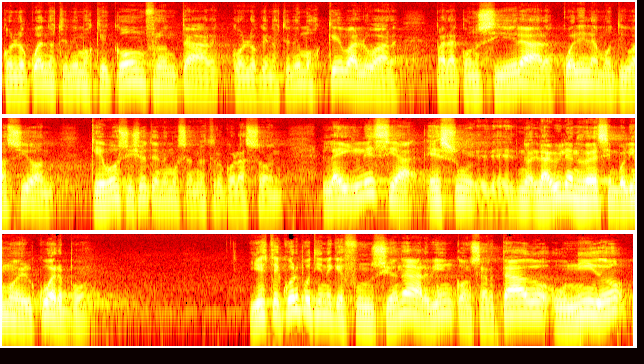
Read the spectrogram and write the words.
con lo cual nos tenemos que confrontar, con lo que nos tenemos que evaluar para considerar cuál es la motivación que vos y yo tenemos en nuestro corazón. La iglesia es la Biblia nos da el simbolismo del cuerpo. Y este cuerpo tiene que funcionar bien concertado, unido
